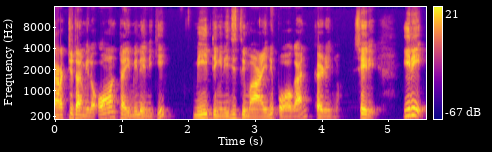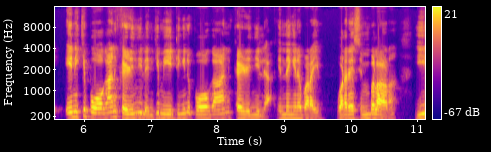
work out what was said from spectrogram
കറക്റ്റ് ടൈമിൽ ഓൺ ടൈമിൽ എനിക്ക് മീറ്റിങ്ങിന് ഇജ്തിമായിന് പോകാൻ കഴിഞ്ഞു. ശരി. ഇനി എനിക്ക് പോകാൻ കഴിഞ്ഞില്ല എനിക്ക് മീറ്റിങ്ങിന് പോകാൻ കഴിഞ്ഞില്ല എന്നിങ്ങനെ പറയും? വളരെ സിമ്പിളാണ് ഈ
